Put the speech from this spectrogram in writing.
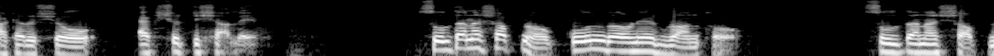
আঠারোশো একষট্টি সালে। সুলতানার স্বপ্ন কোন ধরনের গ্রন্থ? সুলতানার স্বপ্ন,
